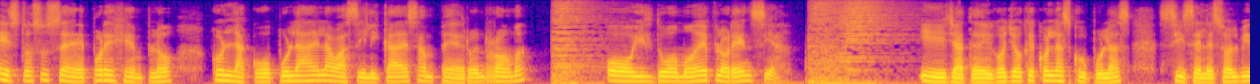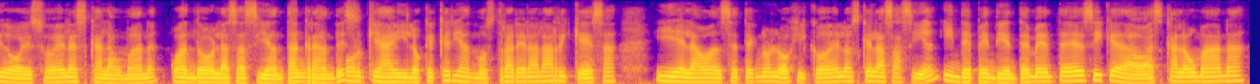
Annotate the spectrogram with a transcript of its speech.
Esto sucede, por ejemplo, con la cúpula de la Basílica de San Pedro en Roma o el Duomo de Florencia, y ya te digo yo que con las cúpulas si se les olvidó eso de la escala humana cuando las hacían tan grandes, porque ahí lo que querían mostrar era la riqueza y el avance tecnológico de los que las hacían, independientemente de si quedaba a escala humana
